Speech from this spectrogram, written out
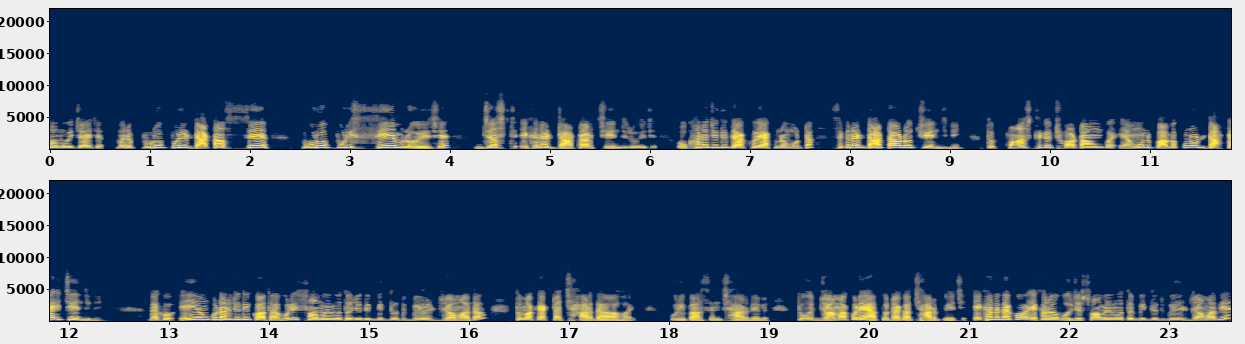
সময় চাইছে। মানে পুরোপুরি ডাটা সে পুরোপুরি সেম রয়েছে। জাস্ট এখানে ডাটার চেঞ্জ রয়েছে। ওখানে যদি দেখো এক নম্বরটা সেখানে ডাটারও চেঞ্জ নেই। তো পাঁচ থেকে ৬ টা অঙ্ক এমন পাবা কোনো ডাটাই চেঞ্জ নেই। দেখো এই অঙ্কটার যদি কথা বলি সময় মতো যদি বিদ্যুৎ বিল জমা দাও তোমাকে একটা ছাড় দেওয়া হয়। ২০% ছাড় দেবে। তো জমা করে এত টাকা ছাড় পেয়েছে। এখানে দেখো এখানেও বলছে সময় মতো বিদ্যুৎ বিল জমা দিয়ে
